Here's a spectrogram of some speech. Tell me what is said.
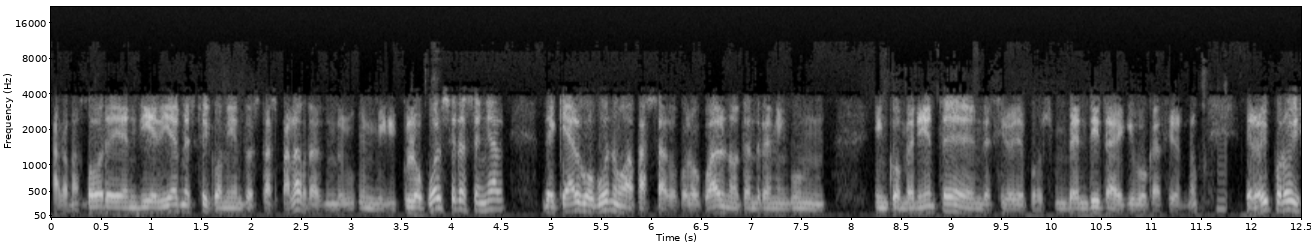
A lo mejor en 10 días me estoy comiendo estas palabras, lo cual será señal de que algo bueno ha pasado, con lo cual no tendré ningún inconveniente en decir, oye, pues bendita equivocación, ¿no? Pero hoy por hoy,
